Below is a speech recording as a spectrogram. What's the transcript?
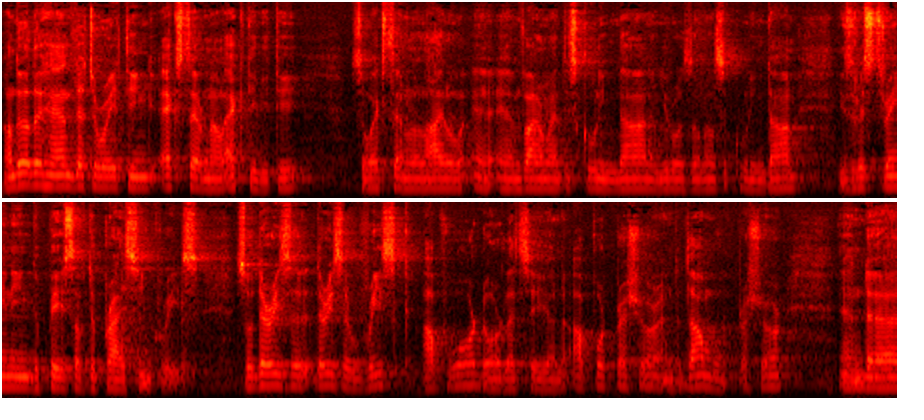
On the other hand, deteriorating external activity, so external uh, environment is cooling down and Eurozone also cooling down, is restraining the pace of the price increase. So there is a, there is a risk upward, or let's say an upward pressure and a downward pressure, and uh,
